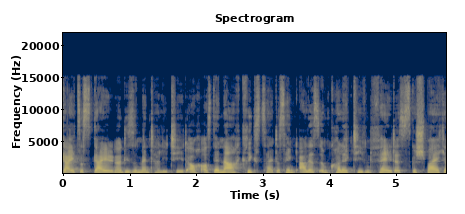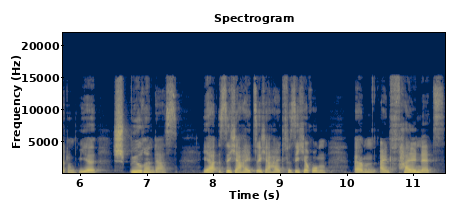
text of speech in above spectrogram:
Geiz ist geil, ne? diese Mentalität auch aus der Nachkriegszeit. Das hängt alles im kollektiven Feld. Das ist gespeichert und wir spüren das. Ja, Sicherheit, Sicherheit, Versicherung, ähm, ein Fallnetz,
